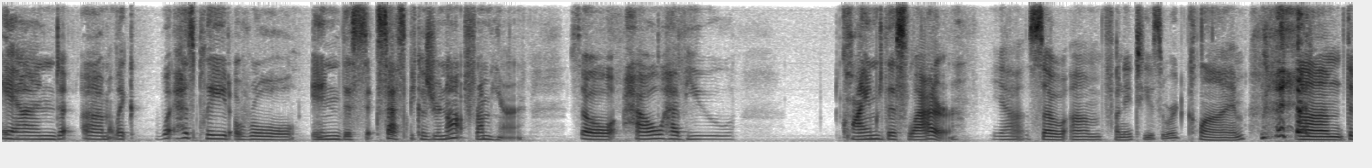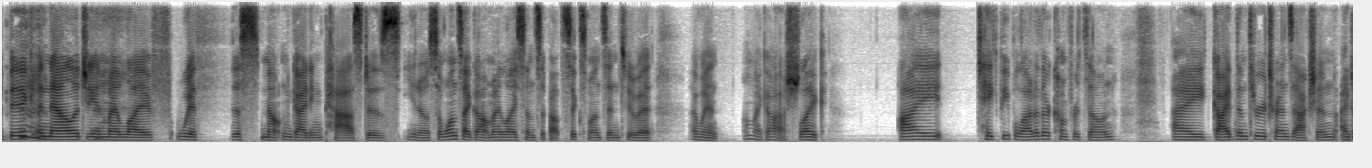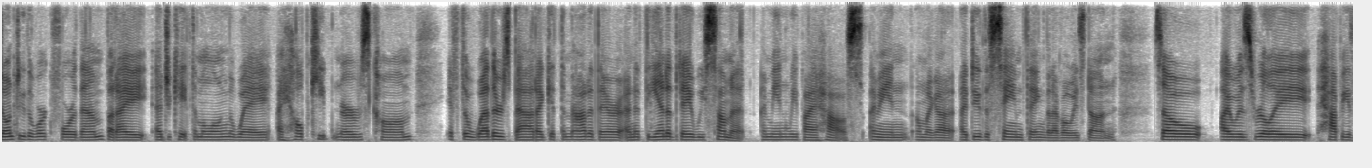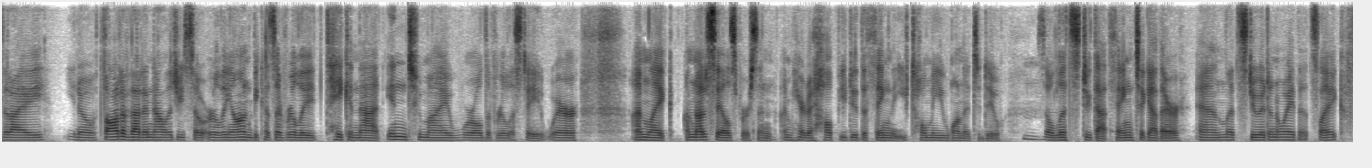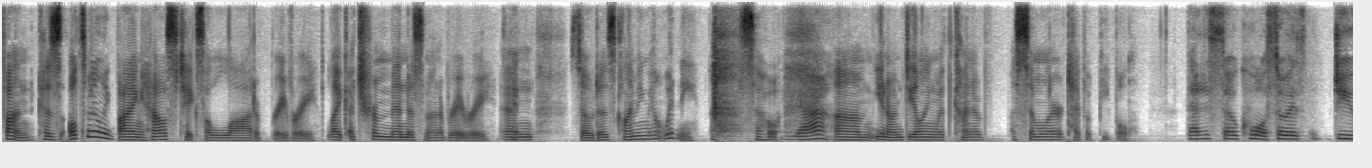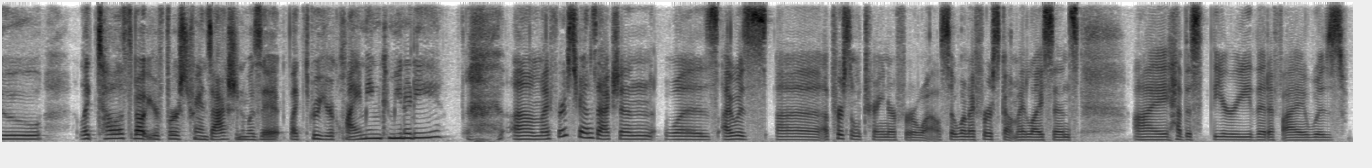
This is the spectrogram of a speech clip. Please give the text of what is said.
And, um, like, what has played a role in this success? Because you're not from here. So, how have you climbed this ladder? Yeah. So um, funny to use the word climb. um, the big analogy in my life with this mountain guiding past is, you know, so once I got my license about six months into it, I went, oh my gosh, like I take people out of their comfort zone. I guide them through a transaction. I don't do the work for them, but I educate them along the way. I help keep nerves calm. If the weather's bad, I get them out of there. And at the end of the day, we summit. I mean, we buy a house. I mean, oh my God, I do the same thing that I've always done. So I was really happy that I, you know, thought of that analogy so early on because I've really taken that into my world of real estate where I'm like, I'm not a salesperson. I'm here to help you do the thing that you told me you wanted to do. Mm-hmm. So let's do that thing together and let's do it in a way that's like fun. Because ultimately, buying a house takes a lot of bravery, like a tremendous amount of bravery. And so does climbing Mount Whitney. so, yeah. Um, you know, I'm dealing with kind of a similar type of people. That is so cool. So is do you like tell us about your first transaction? Was it like through your climbing community? um, my first transaction was I was uh, a personal trainer for a while. So when I first got my license, I had this theory that if I was,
